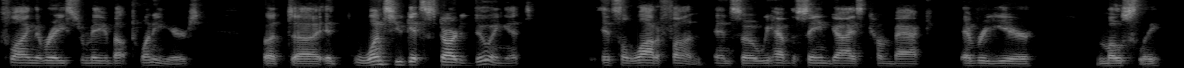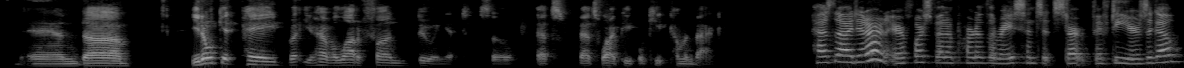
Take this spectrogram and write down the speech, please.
flying the race for maybe about 20 years, but uh, it once you get started doing it, it's a lot of fun. And so we have the same guys come back every year, mostly, and um, you don't get paid, but you have a lot of fun doing it. So that's that's why people keep coming back. Has the Iditarod Air Force been a part of the race since its start 50 years ago?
